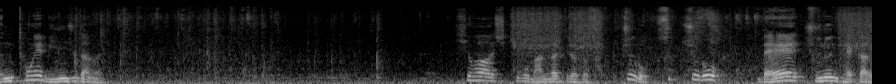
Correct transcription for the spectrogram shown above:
전통의 민주당을 희화화시키고 망가뜨려서 숙주로 숙주로 내주는 대가로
